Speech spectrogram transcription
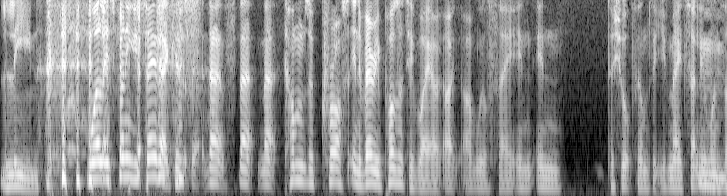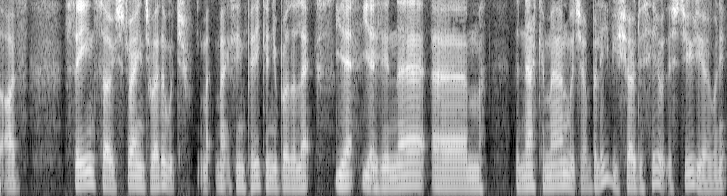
lean. well, it's funny you say that because that's that that comes across in a very positive way. I, I, I will say in in the short films that you've made, certainly the ones Mm. that I've seen. So, Strange Weather, which Ma- Maxine Peake and your brother Lex Yeah, yeah, is in there. Um, the Knacker Man, which I believe you showed us here at the studio when it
